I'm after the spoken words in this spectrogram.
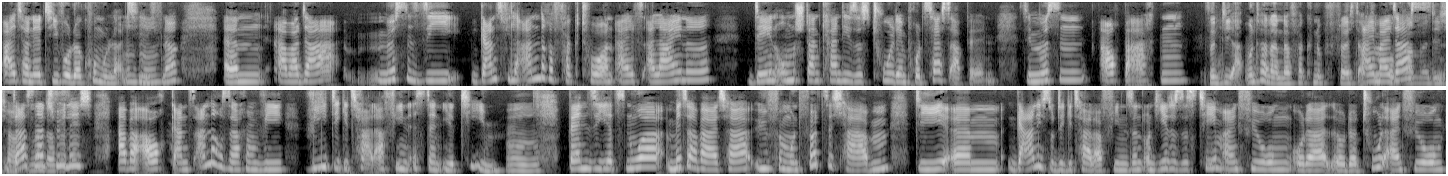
alternativ oder kumulativ. Mhm. Ne? Ähm, aber da müssen sie ganz viele andere Faktoren als alleine den Umstand kann dieses Tool den Prozess abbilden. Sie müssen auch beachten, sind die untereinander verknüpft vielleicht auch einmal die Programme, das, die ich das habe, ne? natürlich, aber auch ganz andere Sachen wie wie digital affin ist denn Ihr Team? Mhm. Wenn Sie jetzt nur Mitarbeiter Ü45 haben, die ähm, gar nicht so digital affin sind und jede Systemeinführung oder oder Tool-Einführung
